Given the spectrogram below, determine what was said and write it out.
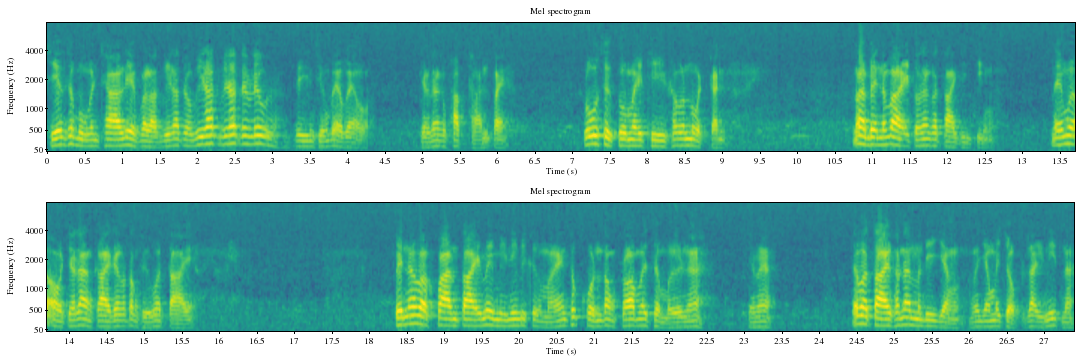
เสียงสมุบัญชาเรียกประหลัดวิรัตวิรัตวิรัตเร็ว ได้ยินเสียงแววๆจากนั้นก็พับฐานไป รู้สึกตัวไม่ทีเขาก็นวดกันนั่นเป็นนว่าไอ้ตัวนั้นก็ตายจริง ๆ ในเมื่อออกจากร่างกายแล้วก็ต้องถือว่าตาย เป็นนั้นว่าความตายไม่มีนิมิตเครื่องหมาย ทุกคนต้องพร้อมไว้เสมอนะใช่ไหมแต่ว่าตายเขานั้นมันดีอย่าง มันยังไม่จบละอีกนิดนะ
